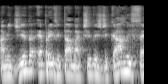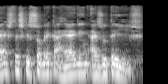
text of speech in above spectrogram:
A medida é para evitar batidas de carro e festas que sobrecarreguem as UTIs.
